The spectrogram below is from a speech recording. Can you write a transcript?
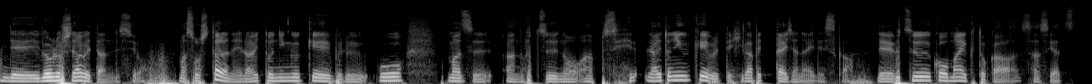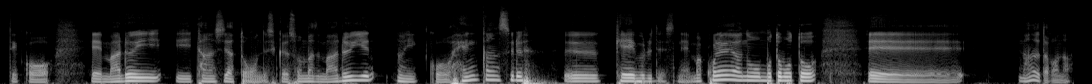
で、いろいろ調べたんですよ。まあそしたらね、ライトニングケーブルを、まず、あの普通のあの、ライトニングケーブルって平べったいじゃないですか。で、普通こうマイクとか挿すやつってこう、えー丸い端子だと思うんですけど、そのまず丸いのにこう変換するケーブルですね。まあ、これ、あの、もともと、えー、なんだったかな。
